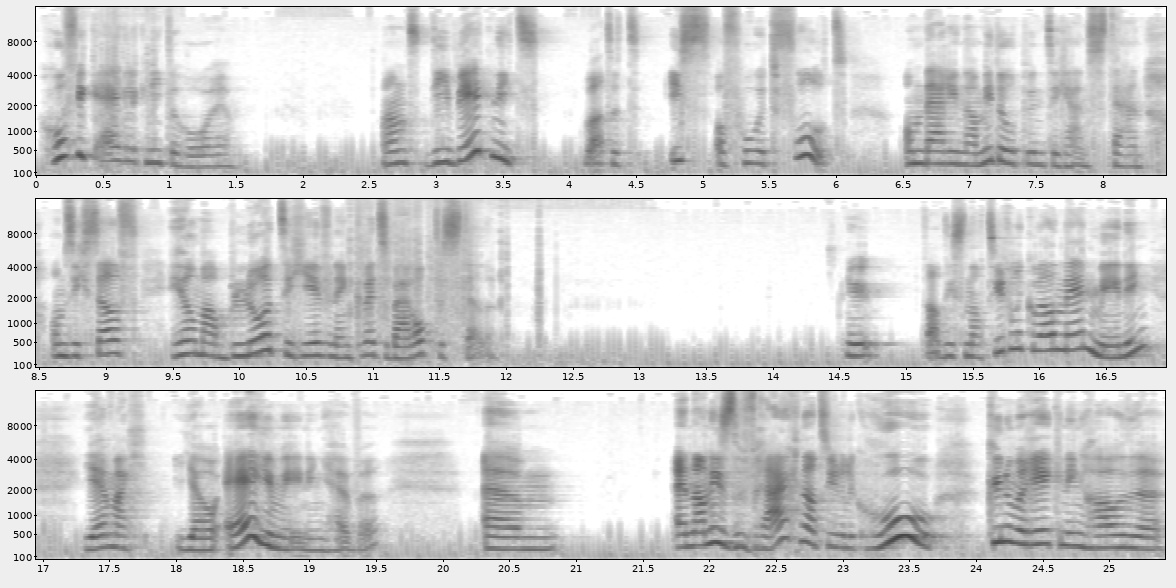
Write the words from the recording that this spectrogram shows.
hoef ik eigenlijk niet te horen. Want die weet niet wat het is of hoe het voelt om daar in dat middelpunt te gaan staan, om zichzelf helemaal bloot te geven en kwetsbaar op te stellen. Nu, dat is natuurlijk wel mijn mening. Jij mag jouw eigen mening hebben. Ehm, en dan is de vraag natuurlijk, hoe kunnen we rekening houden?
